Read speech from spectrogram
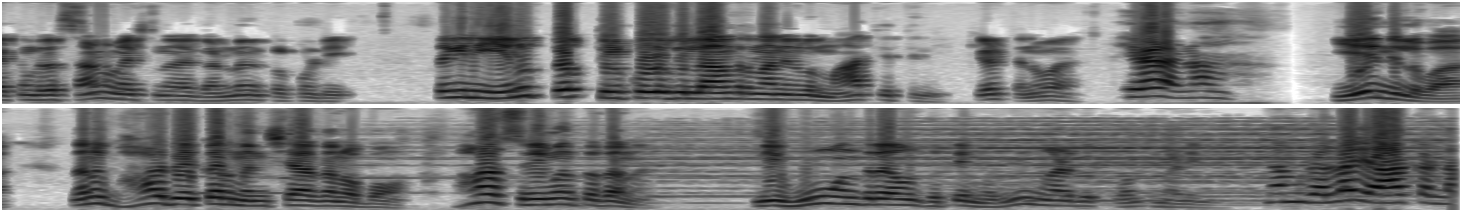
ಯಾಕಂದ್ರೆ ಸಣ್ಣ ವಯಸ್ಸಿನ ಗಂಡನ ಕಳ್ಕೊಂಡಿ ತಂಗಿ ನೀ ಏನು ತಪ್ಪು ತಿಳ್ಕೊಳ್ಳೋದಿಲ್ಲ ಅಂದ್ರೆ ನಾನು ನಿನಗೊಂದು ಮಾತಿರ್ತೀನಿ ಕೇಳ್ತೇನವ ಹೇಳಣ್ಣ. ಏನಿಲ್ವಾ ನನಗ್ ಬಹಳ ಬೇಕಾದ ಮನುಷ್ಯ ಅದಾನ ಒಬ್ಬ ಬಹಳ ಶ್ರೀಮಂತ ಅದಾನ. ನೀ ಹೂ ಅಂದ್ರ ಅವನ ಜೊತೆ ಮದುವೆ ಮಾಡ್ಬೇಕು ಅಂತ ಮಾಡೀನಿ. ನಮ್ಗೆಲ್ಲ ಯಾಕಣ್ಣ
